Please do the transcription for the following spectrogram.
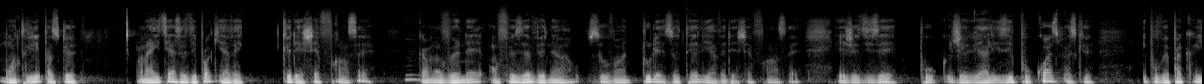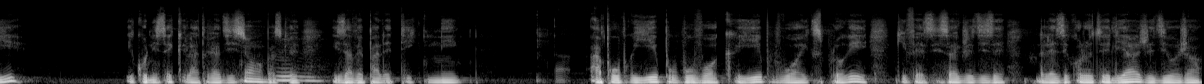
montrer, parce que en Haïti, à cette époque, il y avait que des chefs français. Comme on venait, on faisait venir souvent tous les hôtels, il y avait des chefs français. Et je disais, pour, j'ai réalisé pourquoi, c'est parce que ils pouvaient pas créer. Ils connaissaient que la tradition, parce que ils n'avaient pas les techniques appropriées pour pouvoir créer, pour pouvoir explorer. Qui fait, c'est ça que je disais. Dans les écoles hôtelières, j'ai dit aux gens,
